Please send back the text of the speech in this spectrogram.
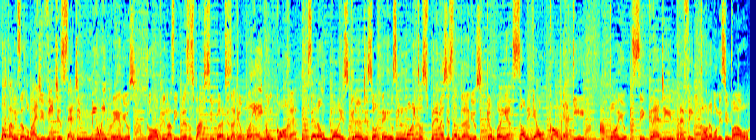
totalizando mais de 27 mil em prêmios. Compre nas empresas participantes da campanha e concorra. Serão dois grandes sorteios e muitos prêmios instantâneos. Campanha São Miguel Compre Aqui. Apoio Sicredi e Prefeitura Municipal.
